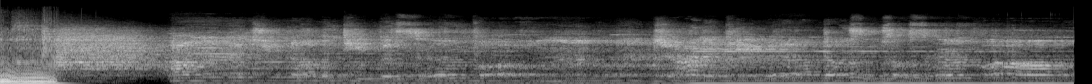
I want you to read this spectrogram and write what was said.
Yeah.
